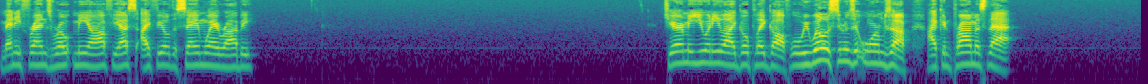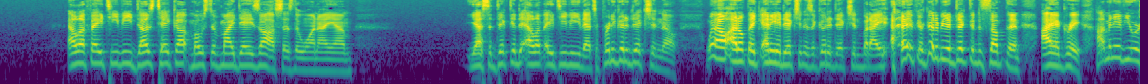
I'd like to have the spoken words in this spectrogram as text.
Many friends wrote me off. Yes, I feel the same way, Robbie. Jeremy, you and Eli go play golf. Well, we will as soon as it warms up. I can promise that. LFA TV does take up most of my days off, says the one I am. Yes, addicted to LFA TV. That's a pretty good addiction, though. Well, I don't think any addiction is a good addiction, but I, if you're going to be addicted to something, I agree. How many of you are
